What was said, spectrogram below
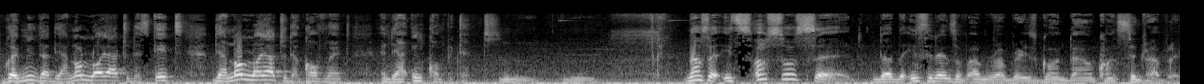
because it means that they are not loyal to the state they are not loyal to the government and they are incompetent. Mm, mm. Now, sir, it's also said that the incidence of armed robbery has gone down considerably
